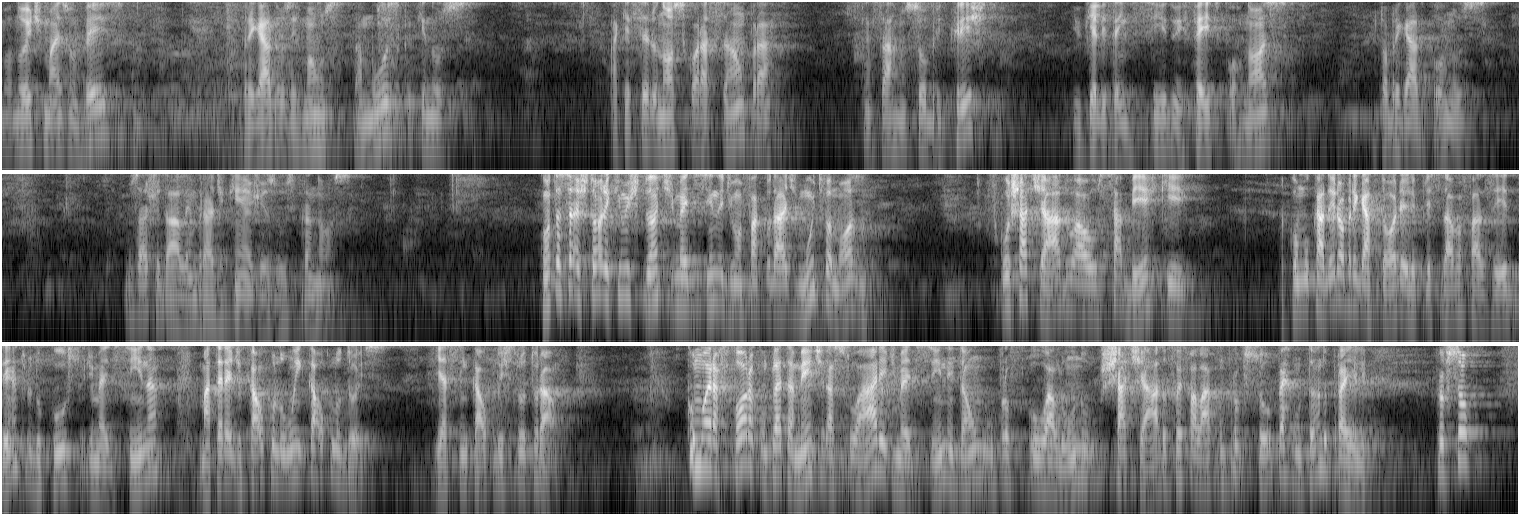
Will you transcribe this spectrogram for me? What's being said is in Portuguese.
Boa noite mais uma vez. Obrigado aos irmãos da música que nos aqueceram o nosso coração para pensarmos sobre Cristo e o que ele tem sido e feito por nós. Muito obrigado por nos, nos ajudar a lembrar de quem é Jesus para nós. Conta essa história que um estudante de medicina de uma faculdade muito famosa ficou chateado ao saber que, como cadeira obrigatória, ele precisava fazer dentro do curso de medicina matéria de cálculo 1 e cálculo 2, e assim cálculo estrutural. Como era fora completamente da sua área de medicina, então o, prof, o aluno, chateado, foi falar com o professor, perguntando para ele: Professor,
